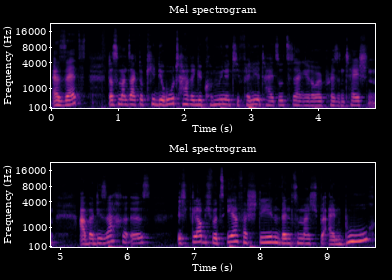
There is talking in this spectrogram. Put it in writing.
ersetzt, dass man sagt, okay, die rothaarige Community verliert halt sozusagen ihre Representation. Aber die Sache ist, ich glaube, ich würde es eher verstehen, wenn zum Beispiel ein Buch,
